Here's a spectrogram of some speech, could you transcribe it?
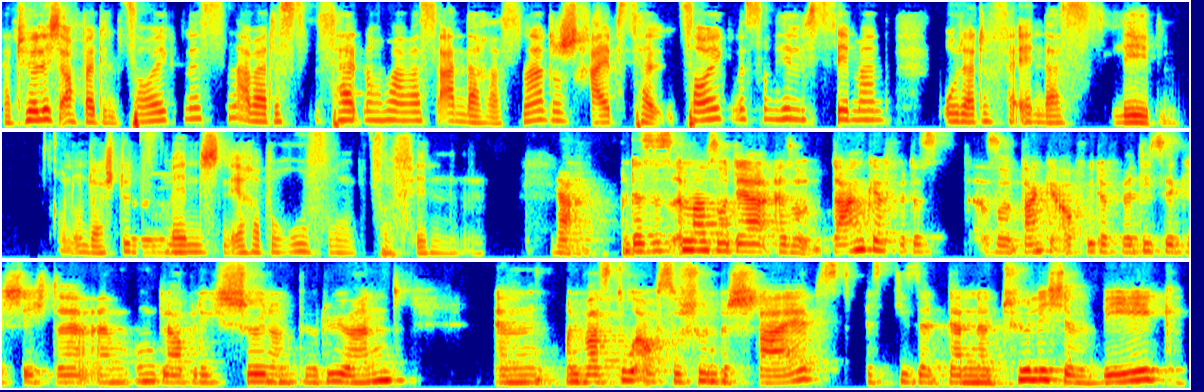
Natürlich auch bei den Zeugnissen, aber das ist halt nochmal was anderes. Ne? Du schreibst halt ein Zeugnis und hilfst jemand oder du veränderst Leben und unterstützt mhm. Menschen, ihre Berufung zu finden. Ja, und das ist immer so der, also danke für das, also danke auch wieder für diese Geschichte, ähm, unglaublich schön und berührend. Ähm, und was du auch so schön beschreibst, ist dieser der natürliche Weg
